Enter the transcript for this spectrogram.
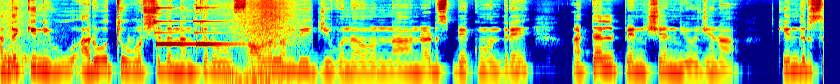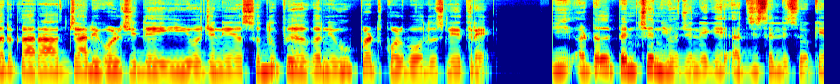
ಅದಕ್ಕೆ ನೀವು ಅರವತ್ತು ವರ್ಷದ ನಂತರವೂ ಸ್ವಾವಲಂಬಿ ಜೀವನವನ್ನು ನಡೆಸಬೇಕು ಅಂದರೆ ಅಟಲ್ ಪೆನ್ಷನ್ ಯೋಜನಾ ಕೇಂದ್ರ ಸರ್ಕಾರ ಜಾರಿಗೊಳಿಸಿದೆ. ಈ ಯೋಜನೆಯ ಸದುಪಯೋಗ ನೀವು ಪಡ್ಕೊಳ್ಬಹುದು ಸ್ನೇಹಿತರೆ. ಈ ಅಟಲ್ ಪೆನ್ಷನ್ ಯೋಜನೆಗೆ ಅರ್ಜಿ ಸಲ್ಲಿಸೋಕೆ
